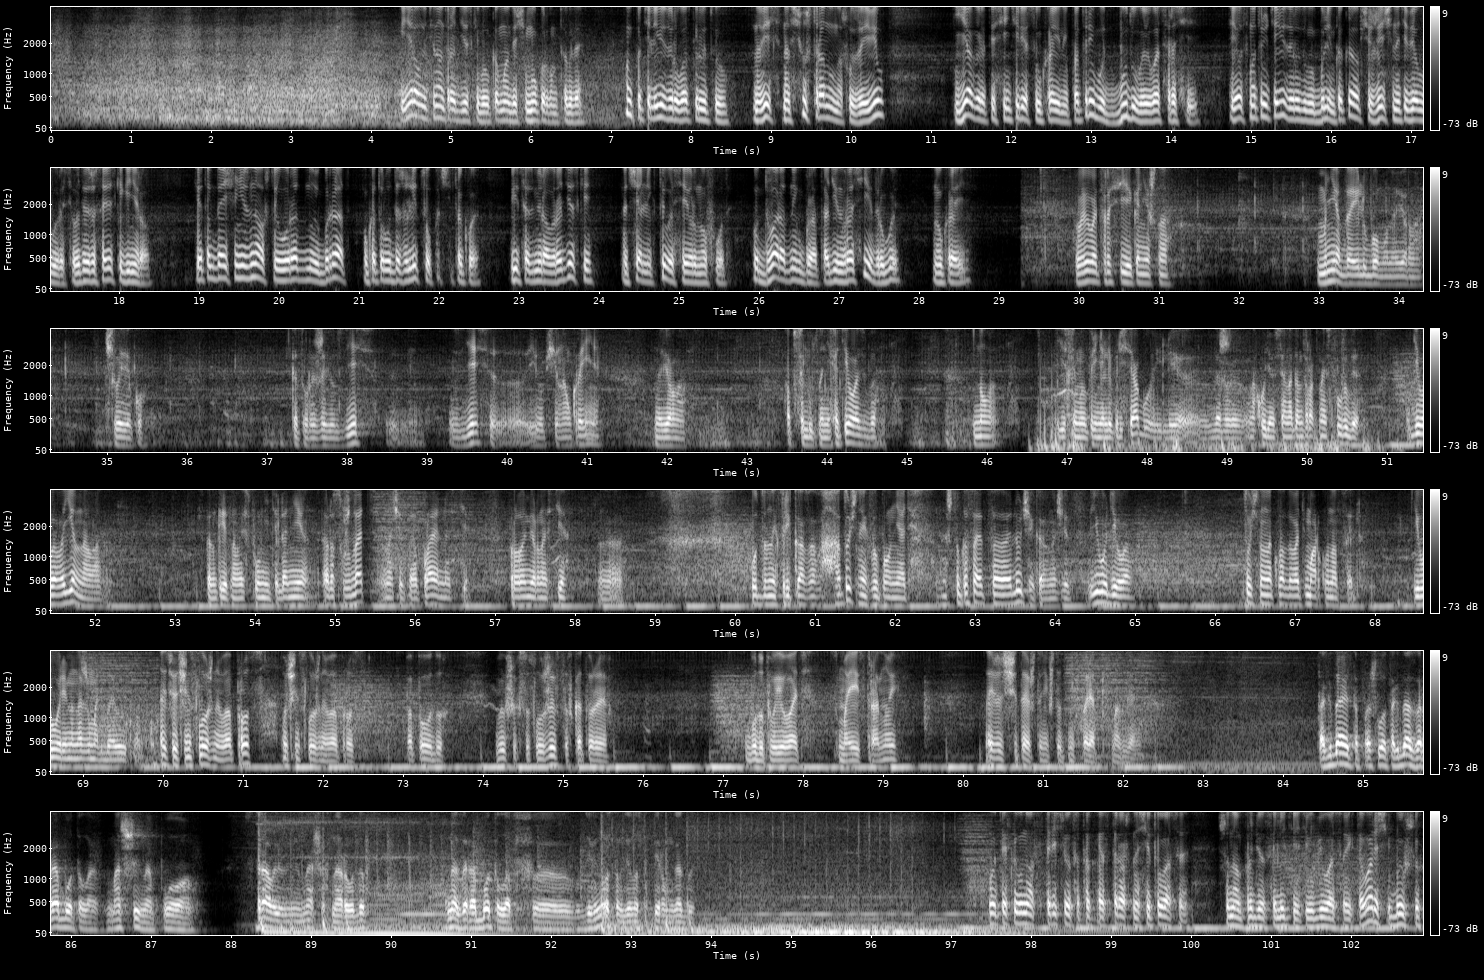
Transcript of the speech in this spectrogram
Генерал-лейтенант Радецкий был командующим округом тогда. Он по телевизору в открытую на, весь, на всю страну нашу заявил, я, говорит, если интересы Украины потребуют, буду воевать с Россией. Я вот смотрю телевизор и думаю, блин, какая вообще женщина тебя вырастила? Это же советский генерал. Я тогда еще не знал, что его родной брат, у которого даже лицо почти такое, вице-адмирал Радецкий, начальник тыла Северного флота. Вот два родных брата, один в России, другой на Украине. Воевать с Россией, конечно, мне, да и любому, наверное, человеку, который живет здесь, э, здесь э, и вообще на Украине, наверное, абсолютно не хотелось бы. Но если мы приняли присягу или даже находимся на контрактной службе, дело военного, конкретного исполнителя, не рассуждать значит, о правильности, правомерности э, приказов, а точно их выполнять. Что касается летчика, значит, его дело точно накладывать марку на цель и вовремя нажимать боевую кнопку. Это очень сложный вопрос, очень сложный вопрос по поводу бывших сослуживцев, которые будут воевать с моей страной. Я же считаю, что у них что-то не в порядке с мозгами. Тогда это пошло, тогда заработала машина по стравливанию наших народов. Она заработала в 90-91 году. Вот если у нас стрясется такая страшная ситуация, что нам придется лететь и убивать своих товарищей бывших,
